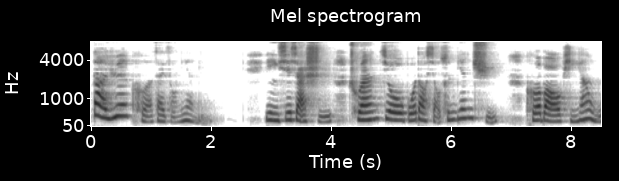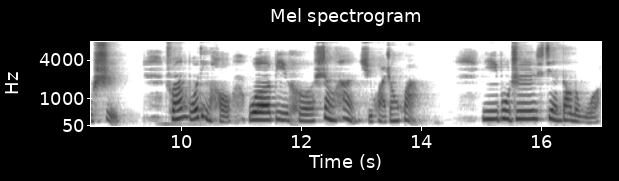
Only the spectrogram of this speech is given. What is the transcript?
大约可再走念里。应歇下时，船就泊到小村边去，可保平安无事。船泊定后，我必和上汉去画张画。你不知见到了我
